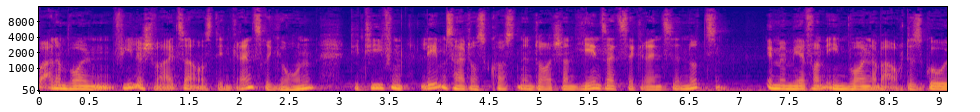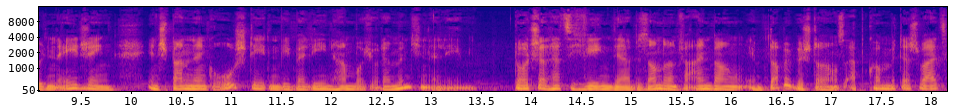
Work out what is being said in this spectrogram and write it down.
Vor allem wollen viele Schweizer aus den Grenzregionen die tiefen Lebenshaltungskosten in Deutschland jenseits der Grenze nutzen. Immer mehr von ihnen wollen aber auch das Golden Aging in spannenden Großstädten wie Berlin, Hamburg oder München erleben. Deutschland hat sich wegen der besonderen Vereinbarung im Doppelbesteuerungsabkommen mit der Schweiz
